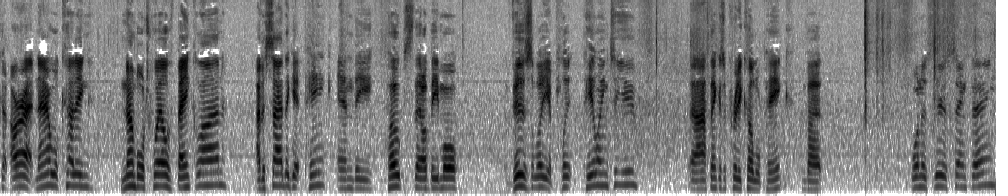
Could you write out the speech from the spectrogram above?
Cut. All right, now we're cutting number 12 bank line. I decided to get pink in the hopes that it'll be more visually appealing to you. Uh, I think it's a pretty color pink, but want to do the same thing.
